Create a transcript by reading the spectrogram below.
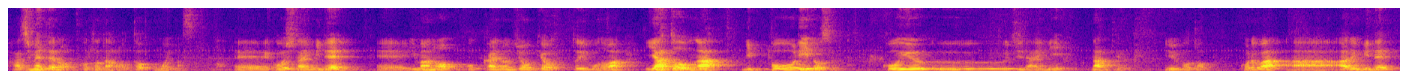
初めてのことだろうと思います、えこうした意味で、え今の国会の状況というものは野党が立法をリードする。こういう時代になっているということこれはある意味で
